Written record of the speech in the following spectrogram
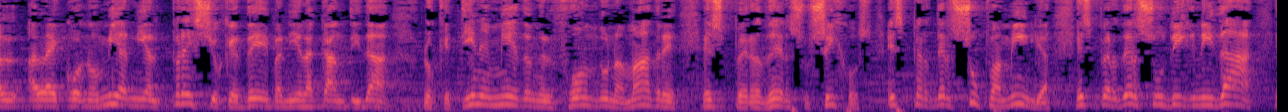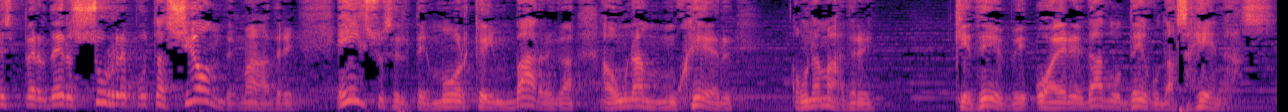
a, la economía, ni al precio que deba, ni a la cantidad. Lo que tiene miedo en el fondo una madre es perder sus hijos, es perder su familia, es perder su dignidad, es perder su reputación de madre. Eso es el temor que embarga a una mujer, a una madre que debe o ha heredado deudas ajenas.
